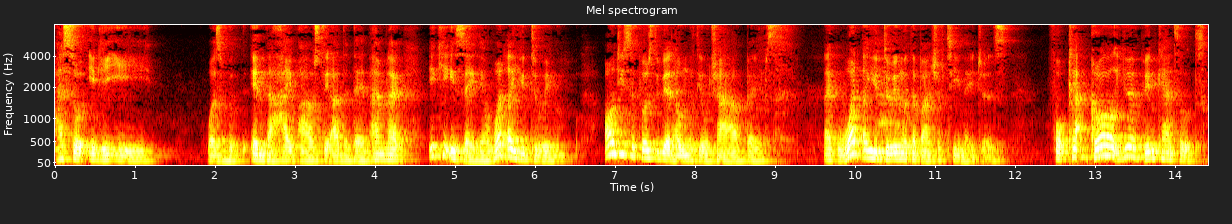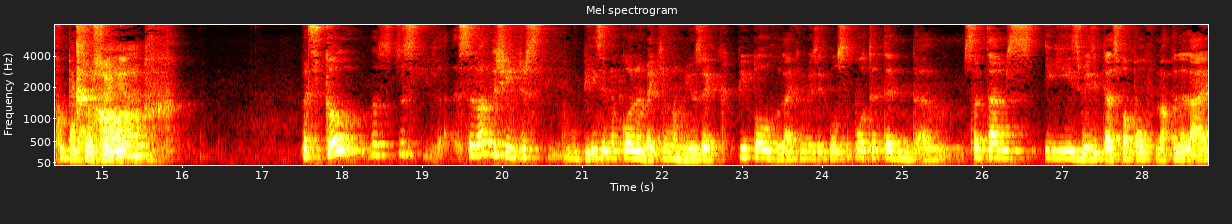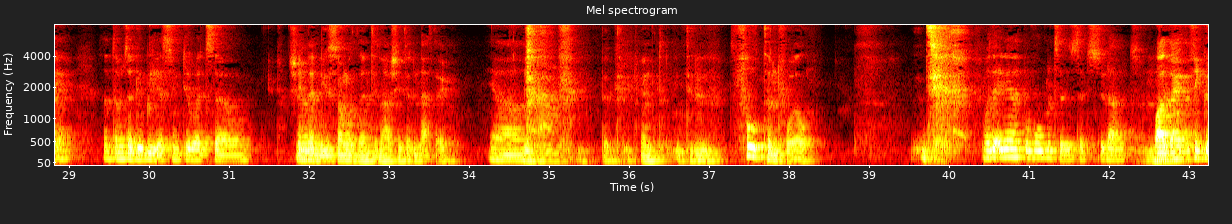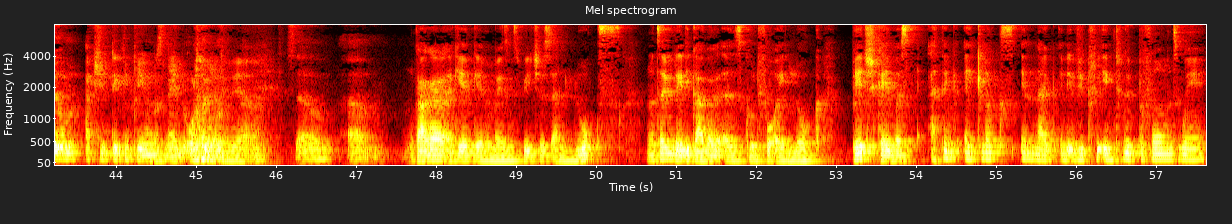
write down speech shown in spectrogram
I saw Iggy E was in the hype house the other day, and I'm like, Iggy Azalea, what are you doing? Aren't you supposed to be at home with your child, babes? Like, what are you doing with a bunch of teenagers? For cla- girl, you have been cancelled. Go back to Australia. but go. Let's just so long as she just bees in the corner making her music, people who like her music will support it. And um, sometimes Iggy's music does pop off. Not gonna lie. Sometimes I do be listening to it. So She had that new song with Linton now. She did nothing. yeah. But it went it did full tinfoil. Were there any other performances that stood out? Well, I think we almo- actually technically almost named all of them. yeah. So, um, Gaga again gave amazing speeches and looks. And I'll tell you, Lady Gaga is good for a look. Bitch gave us, I think, eight looks in like, in, if you include performance wear.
